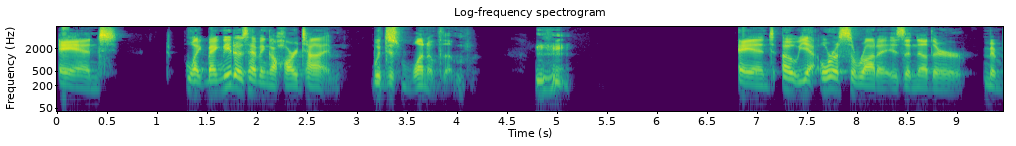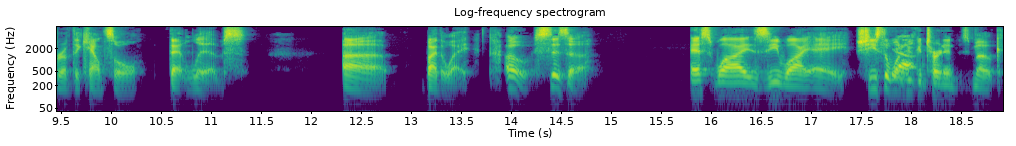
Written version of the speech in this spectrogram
And like Magneto's having a hard time with just one of them. Mhm. And oh yeah, Ora Serrata is another member of the council that lives. Uh by the way. Oh, SZA. S Y Z Y A. She's the one who can turn into smoke.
